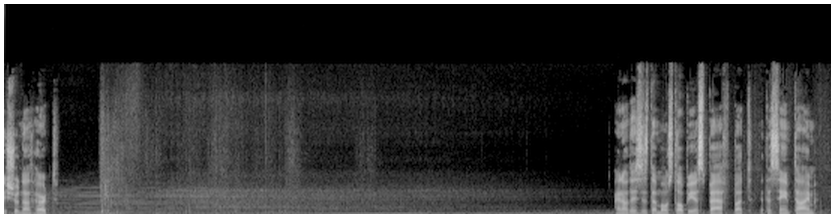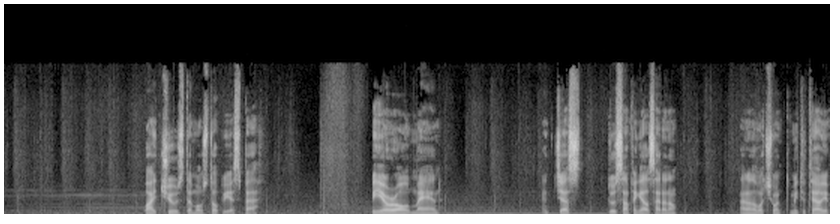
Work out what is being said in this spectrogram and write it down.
They should not hurt. I know this is the most obvious path, but at the same time... Why choose the most obvious path? Be your own man. And just do something else, I don't know. I don't know what you want me to tell you,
